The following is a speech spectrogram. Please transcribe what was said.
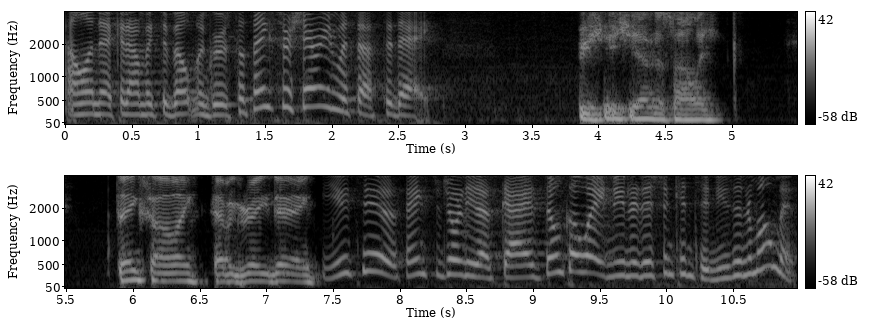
Allen Economic Development Group. So thanks for sharing with us today. Appreciate you having us, Holly. Thanks, Holly. Have a great day. You too. Thanks for joining us, guys. Don't go away. Noon Edition continues in a moment.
